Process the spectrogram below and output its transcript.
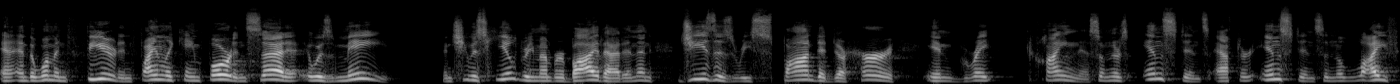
And, and the woman feared and finally came forward and said, It, it was me. And she was healed, remember, by that. And then Jesus responded to her in great kindness. And there's instance after instance in the life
